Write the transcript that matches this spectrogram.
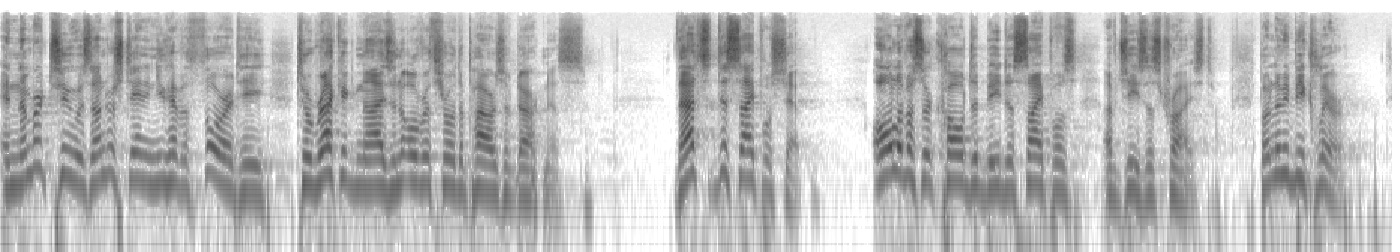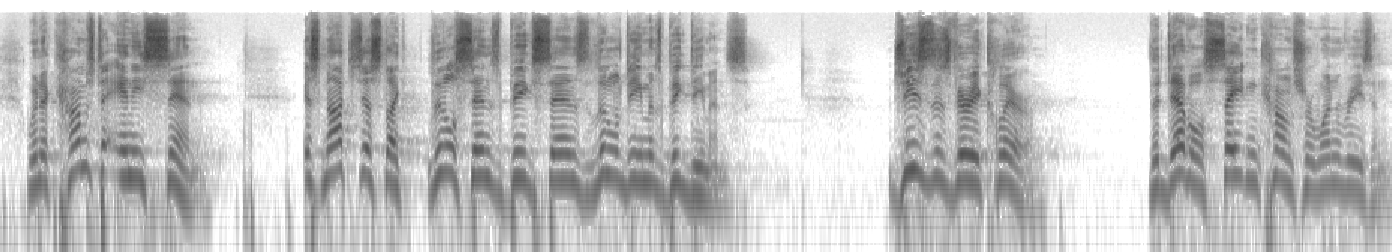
And number two is understanding you have authority to recognize and overthrow the powers of darkness. That's discipleship. All of us are called to be disciples of Jesus Christ. But let me be clear when it comes to any sin, it's not just like little sins, big sins, little demons, big demons. Jesus is very clear. The devil, Satan, comes for one reason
